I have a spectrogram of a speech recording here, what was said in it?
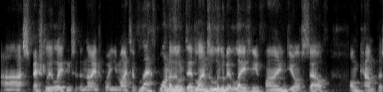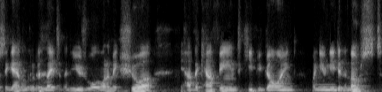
Uh, especially late into the night, where you might have left one of those deadlines a little bit late, and you find yourself on campus again a little bit later than usual. You want to make sure you have the caffeine to keep you going when you need it the most.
